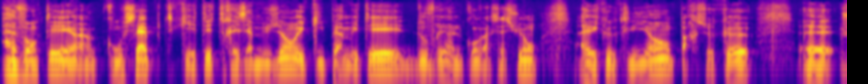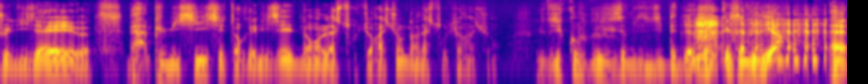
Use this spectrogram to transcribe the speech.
inventé un concept qui était très amusant et qui permettait d'ouvrir une conversation avec le client parce que euh, je disais, euh, ben, Publicis s'est organisé dans la structuration, dans la structuration. Je dis, qu'est-ce que ça veut dire euh,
